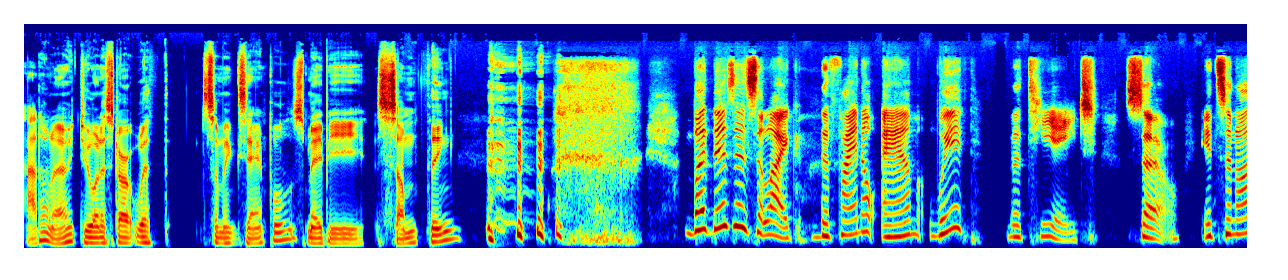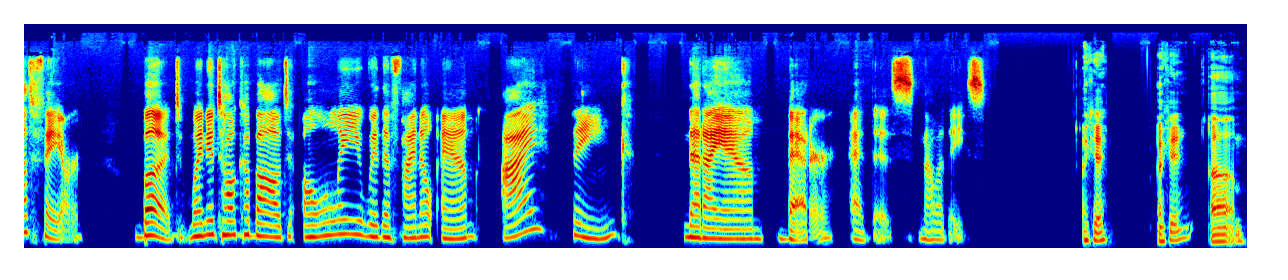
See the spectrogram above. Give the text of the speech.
I don't know. Do you want to start with some examples? Maybe something. but this is like the final M with the TH. So it's not fair. But when you talk about only with the final M, I think that I am better at this nowadays. Okay. Okay. Um,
